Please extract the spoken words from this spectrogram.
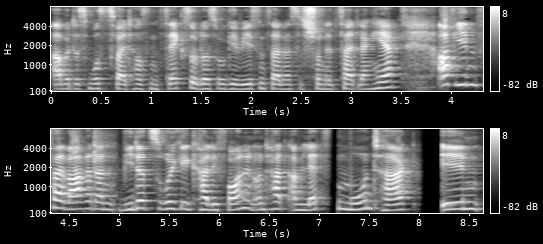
aber das muss 2006 oder so gewesen sein, das ist schon eine Zeit lang her. Auf jeden Fall war er dann wieder zurück in Kalifornien und hat am letzten Montag in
